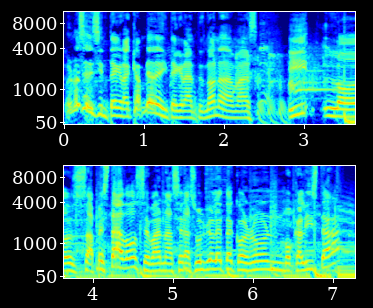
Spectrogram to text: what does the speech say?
no se desintegra, cambia de integrantes, ¿no? Nada más. Y los apestados se van a hacer Azul Violeta con un vocalista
